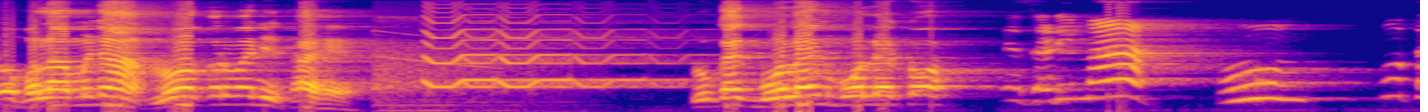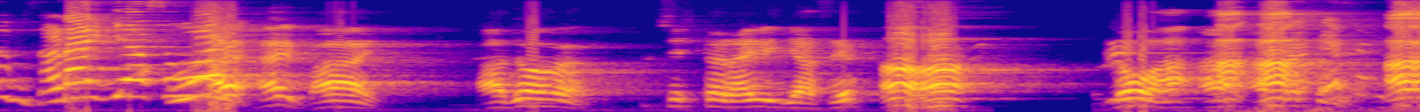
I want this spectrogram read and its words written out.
તો ભલા મજા નો કરવાની થાય તું કંઈક બોલાય ને બોલે તો. એ જડીમાં? હું? તમે જડાઈ ગયા છો. એ એ ભાઈ આ જો સિસ્ટર આવી ગયા છે. હા હા. જો આ આ આ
